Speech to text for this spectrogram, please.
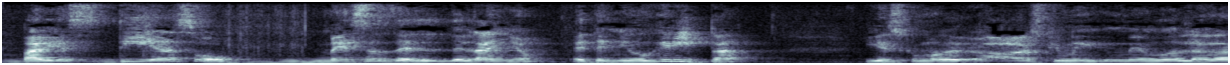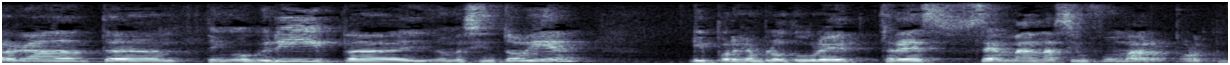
varios días o meses del, del año he tenido gripa y es como de, ah, es que me, me duele la garganta, tengo gripa y no me siento bien. Y, por ejemplo, duré tres semanas sin fumar porque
